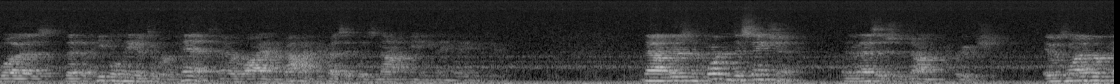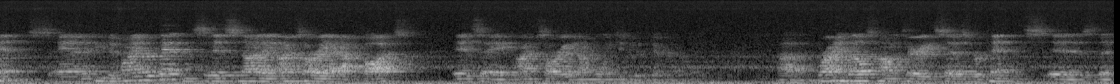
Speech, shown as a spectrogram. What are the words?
was that the people needed to repent and rely on God because it was not anything they could do. Now, there's an important distinction in the message that John preached. It was one of repentance. And if you define repentance, it's not a, I'm sorry I got caught. It's a, I'm sorry and I'm going to do it differently. Uh, Brian Bell's commentary says repentance is that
